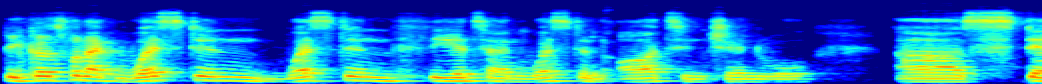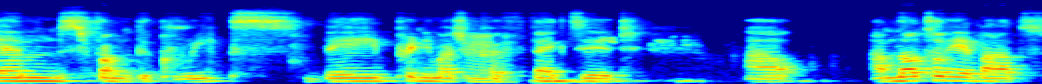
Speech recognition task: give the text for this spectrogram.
because for like Western Western theater and Western art in general, uh, stems from the Greeks. They pretty much mm. perfected. Uh, I'm not talking about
